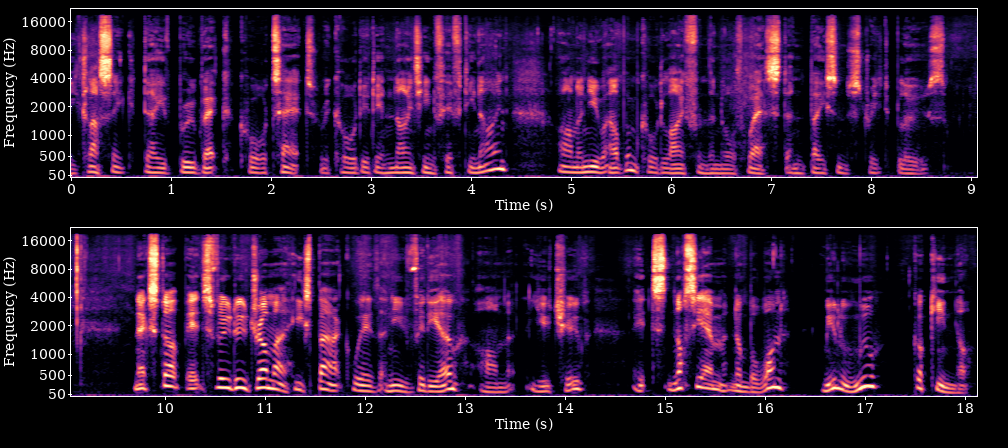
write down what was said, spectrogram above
The classic Dave Brubeck Quartet, recorded in 1959 on a new album called Live from the Northwest and Basin Street Blues. Next up, it's Voodoo Drummer. He's back with a new video on YouTube. It's Gnossienne number one, Milumu Coquino.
